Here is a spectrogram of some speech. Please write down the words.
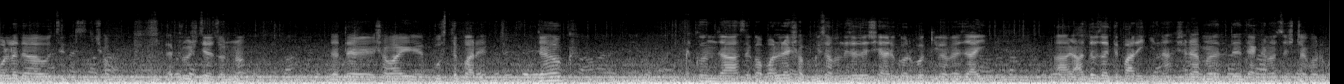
বলে দেওয়া উচিত সব টুরিস্টদের জন্য, যাতে সবাই বুঝতে পারে। যাই হোক, এখন যা আছে কপালে সব কিছু আপনাদের সাথে শেয়ার করব, কীভাবে যাই, আর আদৌ যাইতে পারি কি না সেটা আপনাদের দেখানোর চেষ্টা করব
